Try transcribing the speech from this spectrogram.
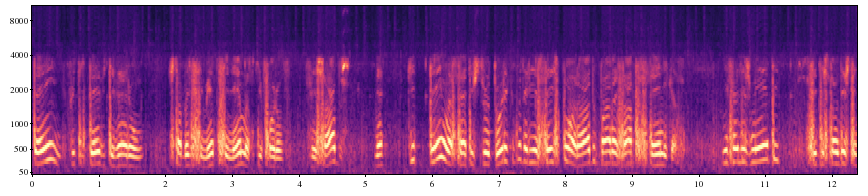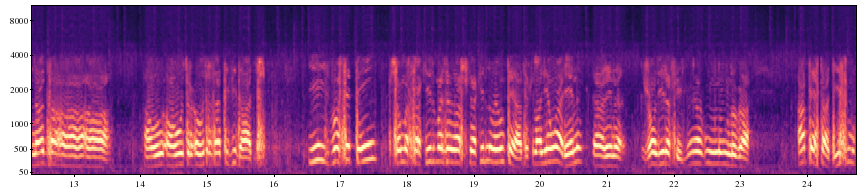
tem, teve, tiveram estabelecimentos, cinemas que foram fechados, né, que tem uma certa estrutura que poderia ser explorado para as artes cênicas. Infelizmente, se estão destinados a, a, a, a outra, outras atividades. E você tem, chama-se aquilo, mas eu acho que aquilo não é um teatro, aquilo ali é uma arena, a Arena João Lira Filho, um, um lugar apertadíssimo,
